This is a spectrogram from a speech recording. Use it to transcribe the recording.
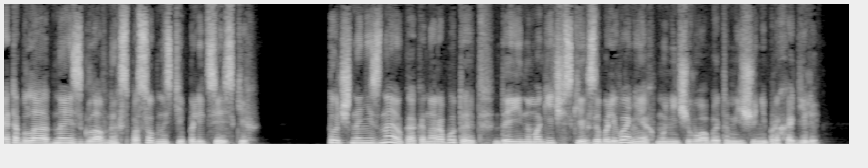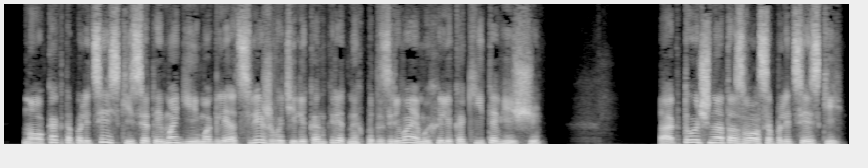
Это была одна из главных способностей полицейских. Точно не знаю, как она работает, да и на магических заболеваниях мы ничего об этом еще не проходили. Но как-то полицейские с этой магией могли отслеживать или конкретных подозреваемых, или какие-то вещи. «Так точно», — отозвался полицейский.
